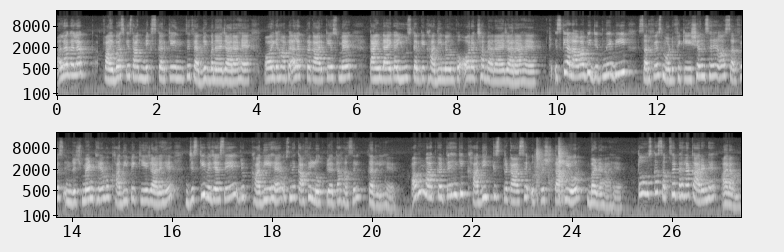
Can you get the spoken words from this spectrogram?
अलग अलग फाइबर्स के साथ मिक्स करके इनसे फैब्रिक बनाया जा रहा है और यहाँ पे अलग प्रकार के उसमें टाइन डाई का यूज़ करके खादी में उनको और अच्छा बनाया जा रहा है। इसके अलावा भी जितने भी सरफेस मॉडिफिकेशंस हैं और सरफेस इनरिचमेंट हैं, वो खादी पे किए जा रहे हैं, जिसकी वजह से जो खादी है, उसने काफ़ी लोकप्रियता हासिल कर ली है। अब हम बात करते हैं कि खादी किस प्रकार से उत्कृष्टता की ओर बढ़ रहा है। तो उसका सबसे पहला कारण है आराम।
